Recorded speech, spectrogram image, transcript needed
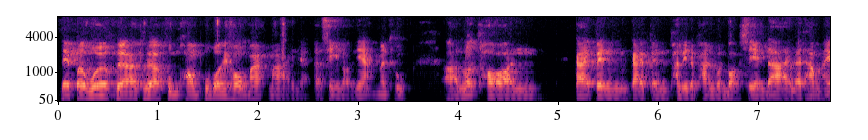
paperwork เพื่อเพื่อคุ้มครองผู้บริโภคมากมายเนี่ยแต่สิ่งเหล่านี้มันถูกลดทอนกลายเป็นกลายเป็นผลิตภัณฑ์บนบล็อกเชนได้ และทำให้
